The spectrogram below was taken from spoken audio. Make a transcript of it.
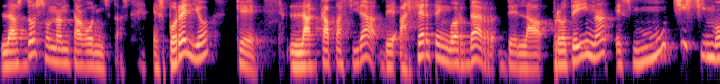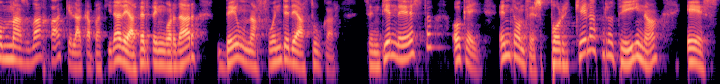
Las dos son antagonistas. Es por ello que la capacidad de hacerte engordar de la proteína es muchísimo más baja que la capacidad de hacerte engordar de una fuente de azúcar. ¿Se entiende esto? Ok, entonces, ¿por qué la proteína es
